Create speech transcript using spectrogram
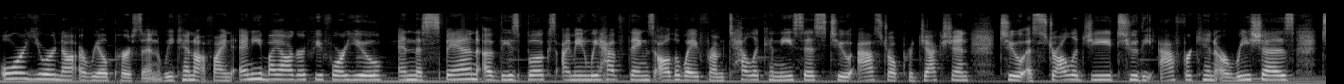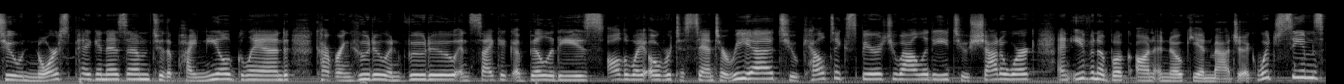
or you are not a real person. We cannot find any biography for you. In the span of these books, I mean, we have things all the way from telekinesis to astral projection to astrology to the African Orishas to Norse paganism to the pineal gland, covering hoodoo and voodoo and psychic abilities, all the way over to Santeria to Celtic spirituality to shadow work, and even a book on Enochian magic, which seems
